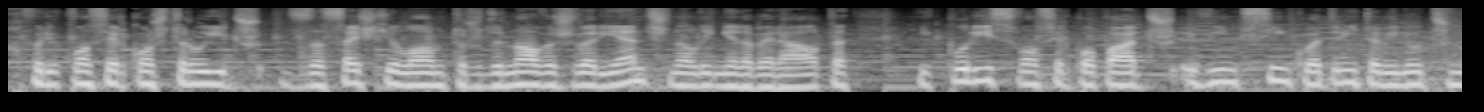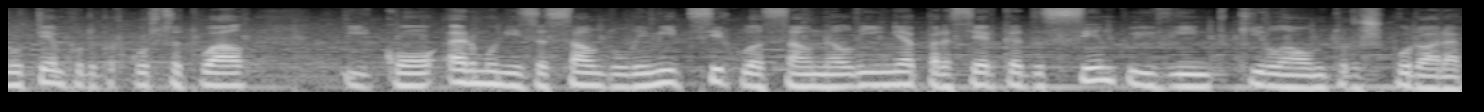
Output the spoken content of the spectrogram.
referiu que vão ser construídos 16 km de novas variantes na linha da Beira Alta e que por isso vão ser poupados 25 a 30 minutos no tempo do percurso atual e com harmonização do limite de circulação na linha para cerca de 120 km por hora.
